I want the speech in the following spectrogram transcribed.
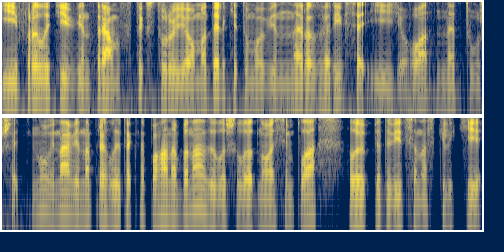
І прилетів він прямо в текстуру його модельки, тому він не розгорівся і його не тушать. Ну і наві напрягли так непогано банан, залишили одного сімпла, але подивіться, наскільки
